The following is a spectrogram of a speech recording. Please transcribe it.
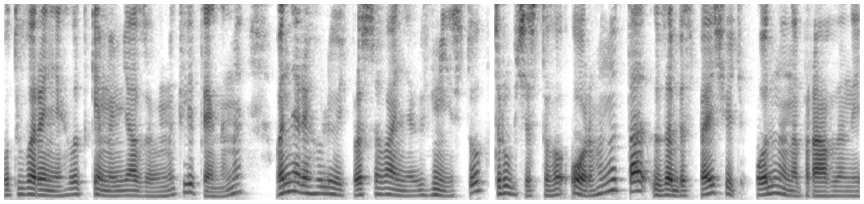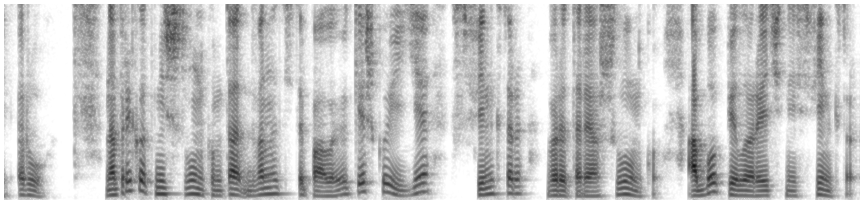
утворені гладкими м'язовими клітинами, вони регулюють просування вмісту трубчастого органу та забезпечують однонаправлений рух. Наприклад, між шлунком та 12-палою кишкою є сфінктер воротаря шлунку або пілоричний сфінктер.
